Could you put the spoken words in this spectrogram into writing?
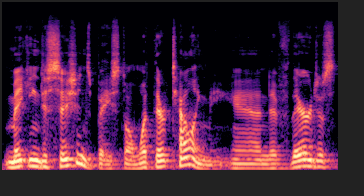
making decisions based on what they're telling me. And if they're just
